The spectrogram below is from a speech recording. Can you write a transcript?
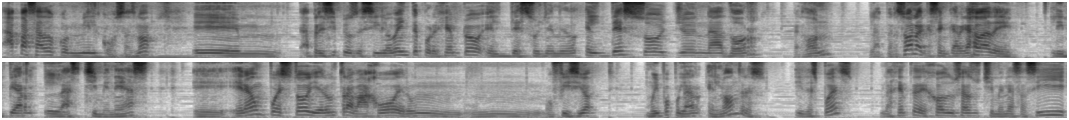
ha pasado con mil cosas, ¿no? Em, a principios del siglo XX, por ejemplo, el desollenador, el perdón, la persona que se encargaba de limpiar las chimeneas, eh, era un puesto y era un trabajo, era un oficio muy popular en Londres. Y después la gente dejó de usar sus chimeneas así,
